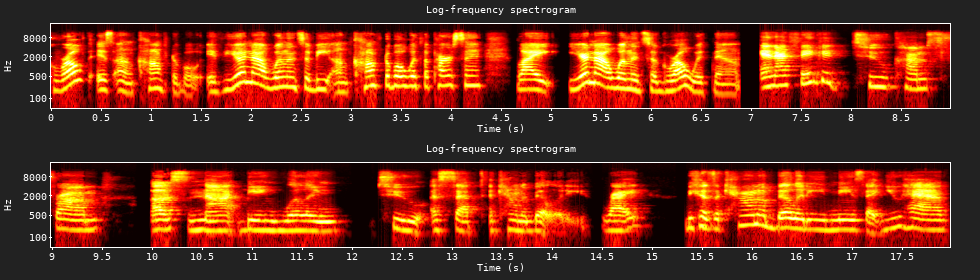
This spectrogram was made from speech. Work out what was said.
growth is uncomfortable. If you're not willing to be uncomfortable with a person, like you're not willing to grow with them. And I think it too comes from us not being willing to accept accountability, right? Because accountability means that you have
